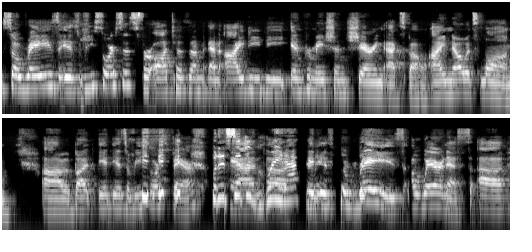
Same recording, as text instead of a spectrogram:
So RAISE is Resources for Autism and IDD Information Sharing Expo. I know it's long, uh, but it is a resource fair. but it's such a great uh, It is to raise awareness, uh,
